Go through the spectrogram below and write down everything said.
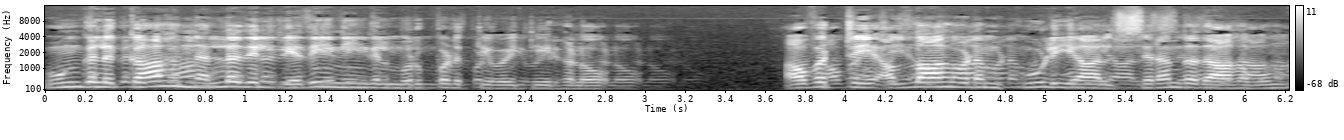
உங்களுக்காக நல்லதில் எதை நீங்கள் முற்படுத்தி வைத்தீர்களோ அவற்றை அல்லாஹுவிடம் கூலியால் சிறந்ததாகவும்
